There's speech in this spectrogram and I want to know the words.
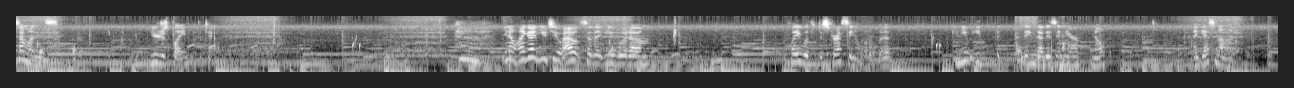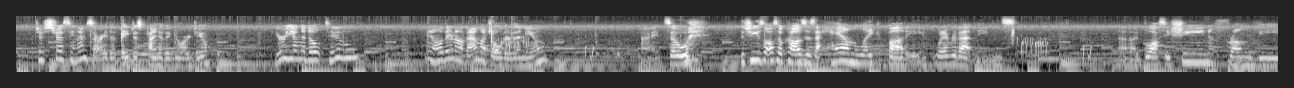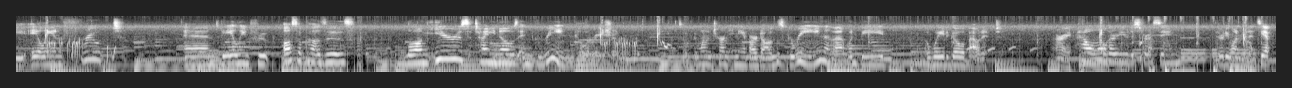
Someone's... You're just playing with the tail. you know, I got you two out so that you would, um... play with distressing a little bit. Can you eat the thing that is in your... Nope. I guess not. Distressing, I'm sorry that they just kind of ignored you. You're a young adult too. You know, they're not that much older than you. Alright, so the cheese also causes a ham-like body, whatever that means. Uh, glossy sheen from the alien fruit, and the alien fruit also causes long ears, tiny nose, and green coloration. So if we want to turn any of our dogs green, that would be a way to go about it. Alright, how old are you, Distressing? 31 minutes, yep.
